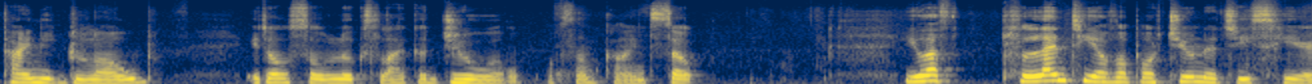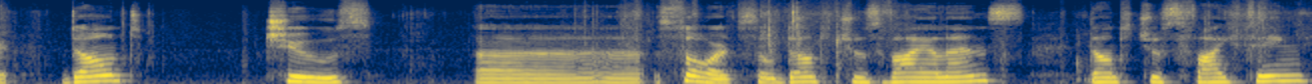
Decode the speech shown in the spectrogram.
tiny globe it also looks like a jewel of some kind. So you have plenty of opportunities here. Don't choose uh, swords, so don't choose violence, don't choose fighting,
